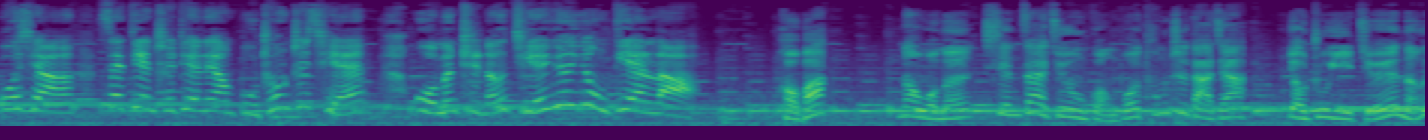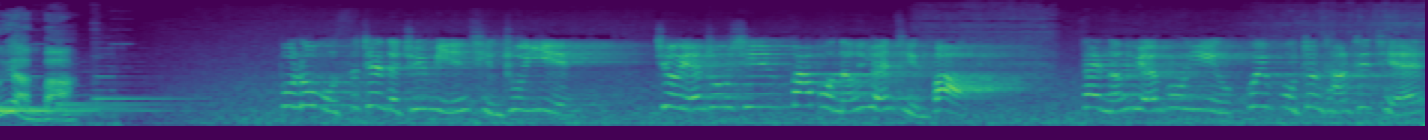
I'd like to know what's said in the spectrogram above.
我想在电池电量补充之前，我们只能节约用电了。好吧，那我们现在就用广播通知大家要注意节约能源吧。布鲁姆斯镇的居民请注意，救援中心发布能源警报，在能源供应恢复正常之前，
